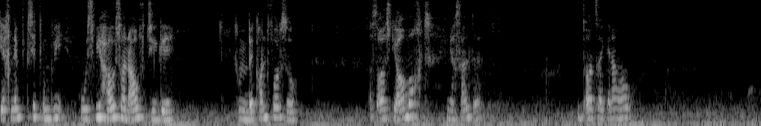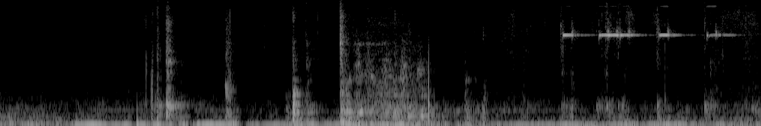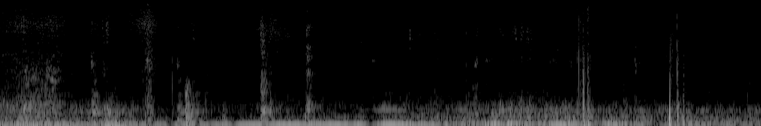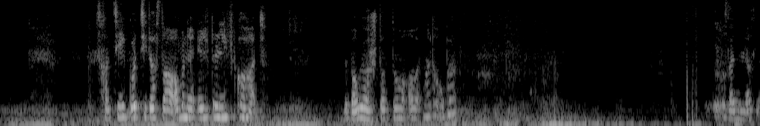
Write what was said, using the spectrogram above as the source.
Der Knopf sieht und wie, aus wie Haus an Aufzüge. Kommt mir bekannt vor so. Das alles die auch macht, finde ich selten. Und Anzeige genau auch. Es kann sehr gut sein, dass da auch einen älteren Lift hat. Der Baujahr steht da, aber mal da oben. Was leider nicht lassen.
